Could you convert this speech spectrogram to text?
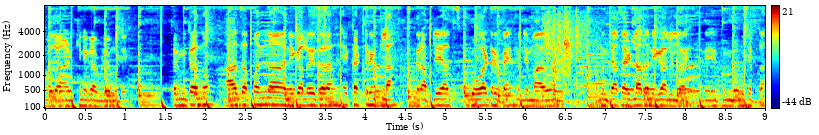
माझ्या आणखीन एका व्हिडिओमध्ये. तर मित्रांनो आज आपण निघालो निघालोय जरा एका ट्रिपला तर आपली आज गोवा ट्रिप आहे म्हणजे मालवण. आपण त्या साईडला आता निघालेलो आहे. आणि तुम्ही बघू शकता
